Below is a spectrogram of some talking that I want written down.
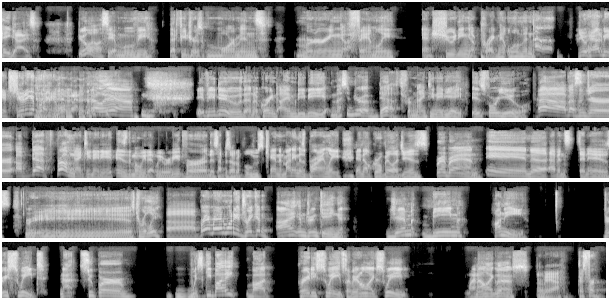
Hey guys, do you want to see a movie that features Mormons murdering a family and shooting a pregnant woman? You had me at shooting a pregnant woman. Hell yeah. if you do, then according to IMDb, Messenger of Death from 1988 is for you. ah, Messenger of Death from 1988 is the movie that we reviewed for this episode of Loose Cannon. My name is Brian Leh, and Elk Grove Village is Bran Bran. in uh, Evanston is. Christopher Leh. Uh, Bran Bran, what are you drinking? I am drinking Jim Beam Honey. Very sweet. Not super whiskey bite, but pretty sweet. So if you don't like sweet, why not like this? Yeah, Christopher.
